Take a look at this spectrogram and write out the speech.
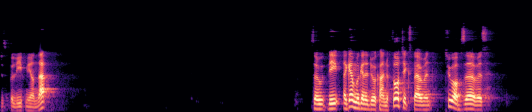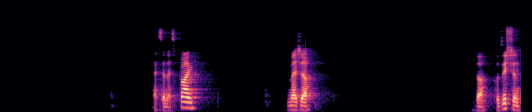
Just believe me on that. So the, again, we're going to do a kind of thought experiment. Two observers, S and S prime, measure the position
